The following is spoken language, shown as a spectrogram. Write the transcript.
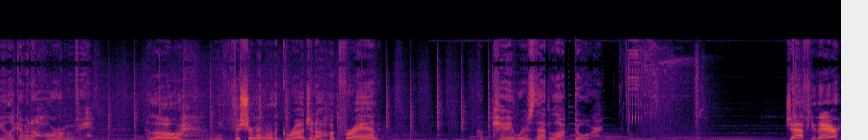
Feel like I'm in a horror movie. Hello? Any fisherman with a grudge and a hook for a hand? Okay, where's that locked door? Jeff, you there?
